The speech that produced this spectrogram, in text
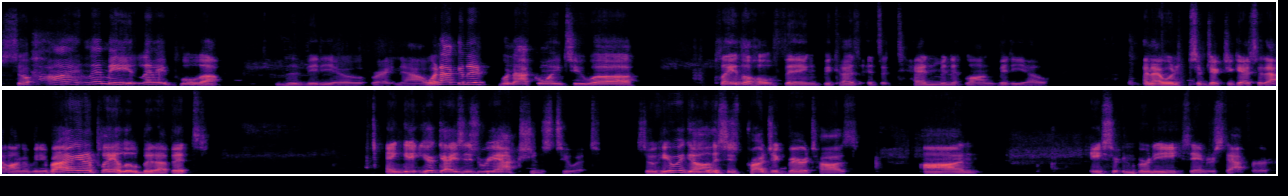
So I let me let me pull up the video right now. We're not gonna we're not going to uh play the whole thing because it's a 10 minute long video. And I wouldn't subject you guys to that long a video, but I'm gonna play a little bit of it and get your guys' reactions to it. So here we go. This is Project Veritas on a certain Bernie Sanders staffer.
